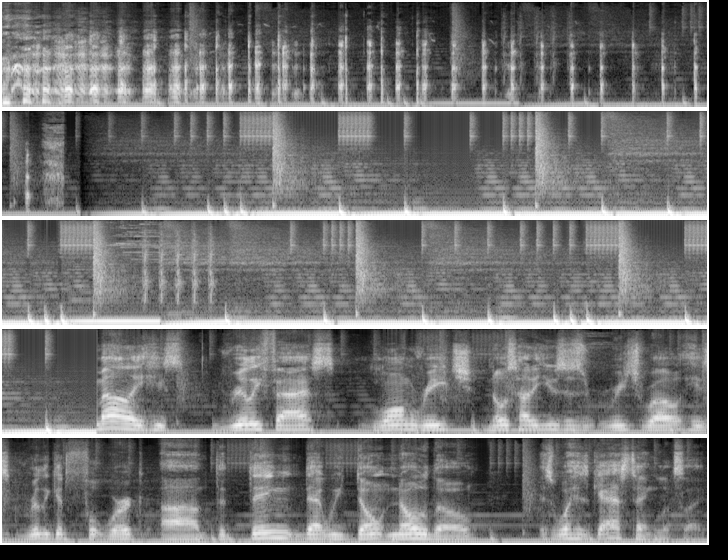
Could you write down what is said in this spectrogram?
Mally, he's really fast, long reach, knows how to use his reach well. He's really good footwork. Uh, the thing that we don't know though is what his gas tank looks like,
